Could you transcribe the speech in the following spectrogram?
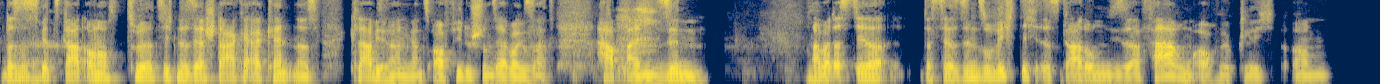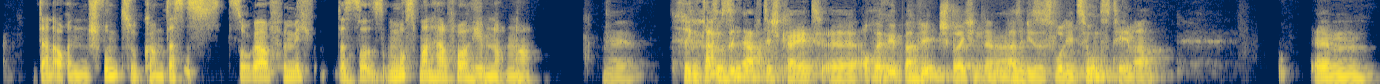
Und das ist jetzt gerade auch noch zusätzlich eine sehr starke Erkenntnis. Klar, wir hören ganz oft, wie du schon selber gesagt, hab einen Sinn. Aber dass der, dass der Sinn so wichtig ist, gerade um diese Erfahrung auch wirklich ähm, dann auch in Schwung zu kommen, das ist sogar für mich, das, muss man hervorheben nochmal. Ja, ja. Deswegen also Sinnhaftigkeit, äh, auch wenn wir über Willen sprechen, ne? also dieses Volitionsthema. Ähm,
